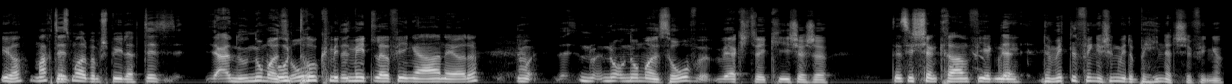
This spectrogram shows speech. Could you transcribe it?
Ja, mach das Das- mal beim Spielen. Das, ja, nur, nur mal Und so. Druck mit dem Mittelfinger an, oder? nur, nur, nur mal so wegstrecken ist ja schon. Das ist schon Krampf Der, irgendwie. der Mittelfinger ist irgendwie der behindertste Finger.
